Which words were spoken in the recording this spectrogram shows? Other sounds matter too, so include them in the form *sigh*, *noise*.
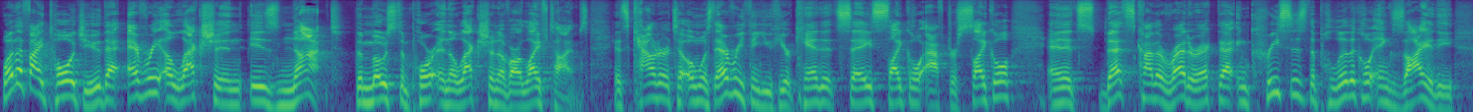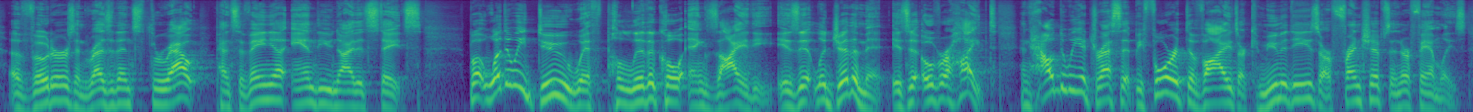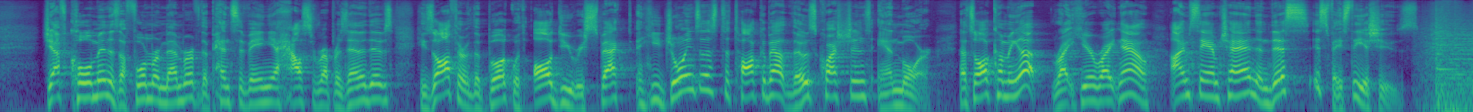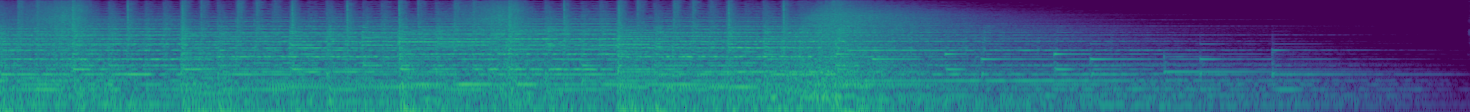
What if I told you that every election is not the most important election of our lifetimes? It's counter to almost everything you hear candidates say cycle after cycle, and it's that's kind of rhetoric that increases the political anxiety of voters and residents throughout Pennsylvania and the United States. But what do we do with political anxiety? Is it legitimate? Is it overhyped? And how do we address it before it divides our communities, our friendships, and our families? Jeff Coleman is a former member of the Pennsylvania House of Representatives. He's author of the book With All Due Respect, and he joins us to talk about those questions and more. That's all coming up right here, right now. I'm Sam Chen, and this is Face the Issues.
